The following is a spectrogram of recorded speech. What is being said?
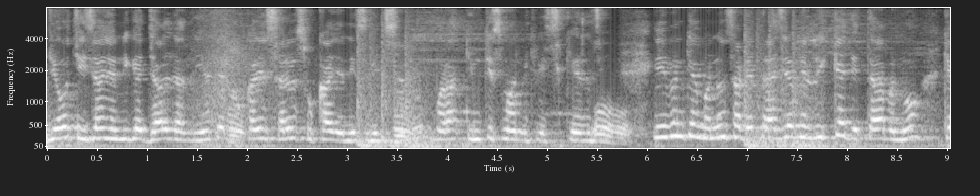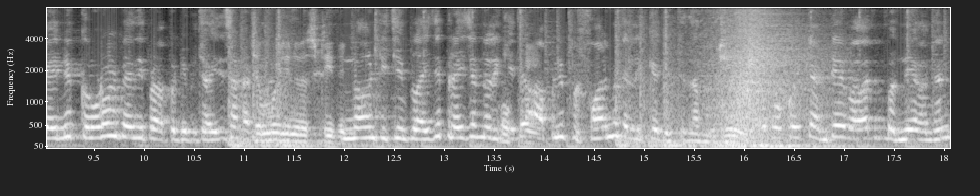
ਜੋ ਚੀਜ਼ਾਂ ਯਾਨੀ ਕਿ ਜਲ ਜਾਂਦੀਆਂ ਤੇ ਲੋਕਾਂ ਦੀ ਸਰਵਿਸ ਸੁੱਕਾ ਜਾਂਦੀ ਇਸ ਵਿੱਚ ਬੜਾ ਕੀਮਤੀ ਸਮਾਨ ਵਿੱਚ ਵਿੱਚ ਕੇ ਓਹੋ। ਸੀ ਈਵਨ ਕਿ ਮੈਨੂੰ ਸਾਡੇ ਪ੍ਰੈਜ਼ੀਡੈਂਟ ਨੇ ਲਿਖ ਕੇ ਦਿੱਤਾ ਮੈਨੂੰ ਕਿ ਇਹਨੇ ਕਰੋੜਾਂ ਰੁਪਏ ਦੀ ਪ੍ਰਾਪਰਟੀ ਬਚਾਈ ਦੀ ਸਾਡਾ ਜੰਮੂ ਯੂਨੀਵਰਸਿਟੀ ਦੇ ਨਾਨ ਟੀਚਿੰਗ ਐਮਪਲਾਈ ਦੇ ਪ੍ਰੈਜ਼ੀਡੈਂਟ ਨੇ ਲਿਖੀ ਤੇ. ਆਪਣੀ ਪਰਫਾਰਮੈਂਸ ਤੇ ਲਿਖ ਕੇ ਦਿੱਤੇ ਦਾ ਮੈਨੂੰ ਜੀ। ਉਹ ਕੋਈ ਘੰਟੇ ਬਾਅਦ ਬੰਦੇ ਆ ਜਾਣ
